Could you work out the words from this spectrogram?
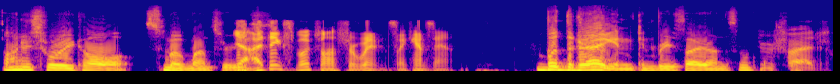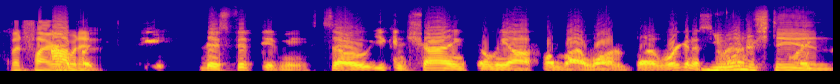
100 story tall smoke monsters. Yeah, I think Smoke Monster wins, like hands down. But the dragon can breathe fire on the smoke You're monster. But fire Ah, wouldn't. There's 50 of me, so you can try and kill me off one by one, but we're gonna You surround- understand,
